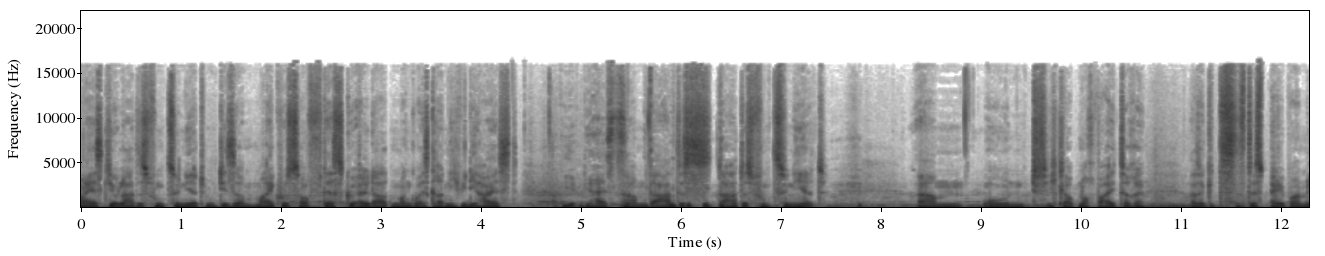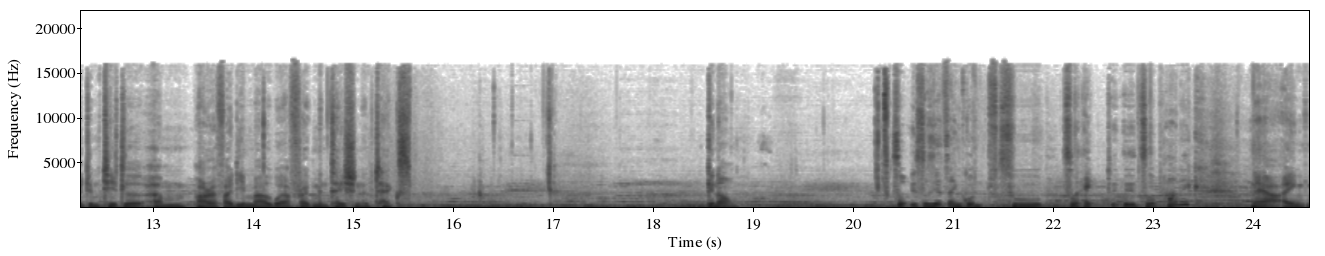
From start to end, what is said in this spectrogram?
MySQL hat es funktioniert, mit dieser Microsoft SQL Datenbank, weiß gerade nicht, wie die heißt. Die, die heißt so. Ähm, da hat es, da hat es funktioniert. Ähm, und ich glaube noch weitere. Also gibt es das Paper mit dem Titel ähm, RFID Malware Fragmentation Attacks. Genau. So, ist das jetzt ein Grund zu, zu Hekt, äh, zur Panik? Naja, ein,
